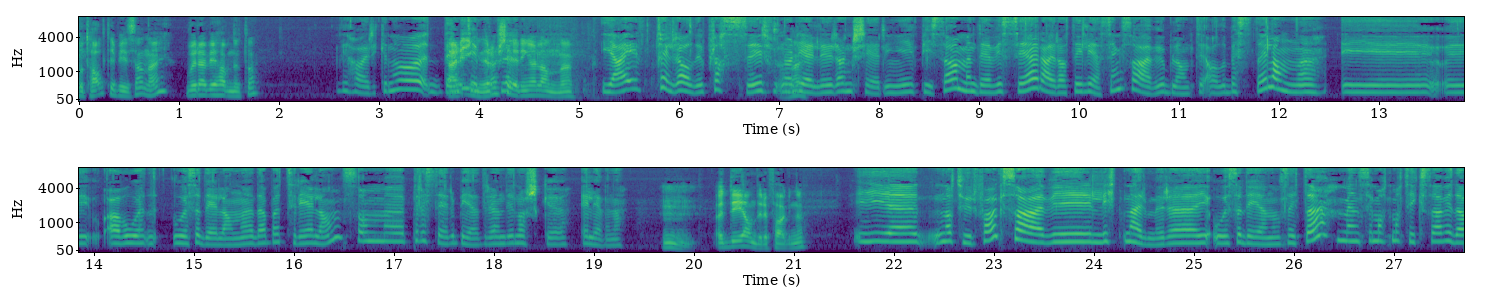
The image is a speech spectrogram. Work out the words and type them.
totalt i PISA? Nei. Hvor er vi havnet da? Vi har ikke noe Er det ingen rangering av landene? Jeg teller aldri plasser når det gjelder rangering i PISA, men det vi ser er at i lesing så er vi jo blant de aller beste landene i, i, av OECD-landene. Det er bare tre land som eh, presterer bedre enn de norske elevene. Mm. De andre fagene? I eh, naturfag så er vi litt nærmere i OECD-gjennomsnittet, mens i matematikk så er vi da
